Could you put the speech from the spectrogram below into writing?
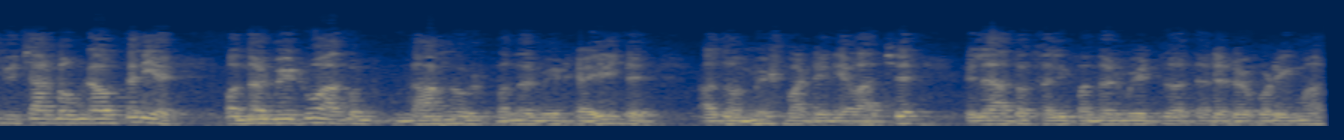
જ વિચારમાં ઊંડા ઉતરીએ પંદર મિનિટ હું આ તો નામનું પંદર મિનિટ કહી છે. આ તો હંમેશ માટેની વાત છે. એટલે આ તો ખાલી પંદર મિનિટ અત્યારે રેકોર્ડિંગમાં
